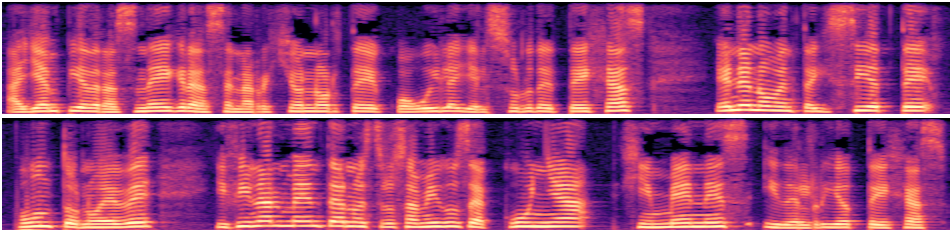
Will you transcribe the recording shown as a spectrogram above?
allá en Piedras Negras, en la región norte de Coahuila y el sur de Texas, en el 97.9. Y finalmente a nuestros amigos de Acuña, Jiménez y del Río Texas.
